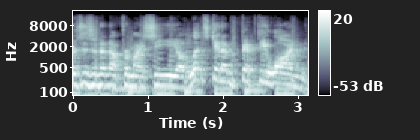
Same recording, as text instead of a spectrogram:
isn't enough for my CEO. Let's get him 51.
